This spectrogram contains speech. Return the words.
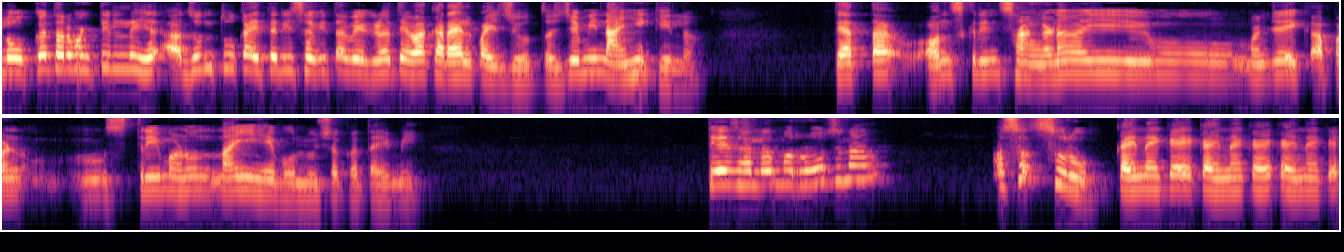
लोक तर म्हणतील अजून तू काहीतरी सविता वेगळं तेव्हा करायला पाहिजे होतं जे मी नाही केलं. ते आत्ता ऑन स्क्रीन सांगणं ही, म्हणजे एक आपण स्त्री म्हणून नाही हे बोलू शकत आहे मी. ते झालं मग रोज ना असंच सुरू काही नाही काय काही नाही काय काही नाही काय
